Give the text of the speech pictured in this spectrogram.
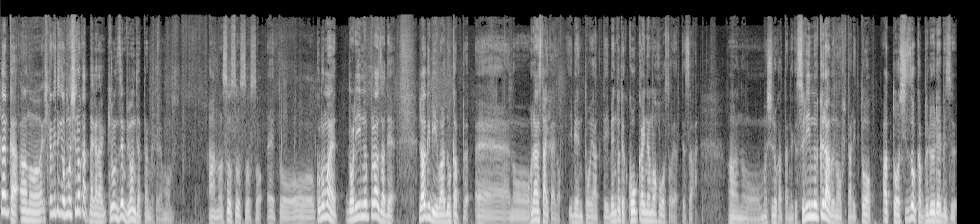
なんかあの比較的面白かったから基本全部読んじゃったんだけどもあのそうそうそうそう。えっ、とこの前ドリームプラザでラグビーワールドカップ、えーあのフランス大会のイベントをやってイベントっていうか公開生放送をやってさあの面白かったんだけどスリムクラブの2人とあと静岡ブルーレブズ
